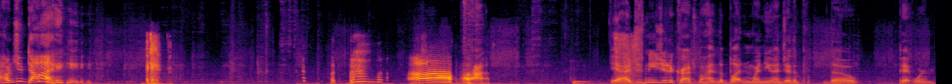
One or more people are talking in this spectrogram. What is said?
How'd you die? Ah! Yeah, I just need you to crouch behind the button when you enter the p- the pitworm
